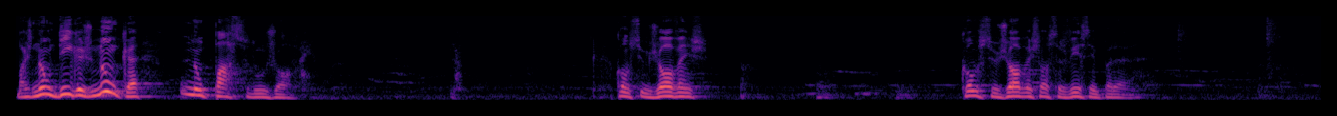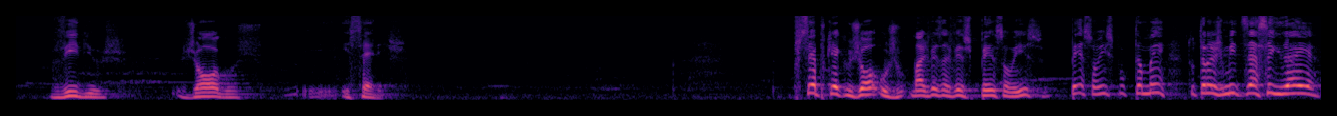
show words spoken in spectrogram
Mas não digas nunca, não passo de um jovem. Como se os jovens, como se os jovens só servissem para vídeos, jogos e, séries. Percebe porque é que os, os, mais vezes às vezes pensam isso? Pensam isso porque também tu transmites essa ideia.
